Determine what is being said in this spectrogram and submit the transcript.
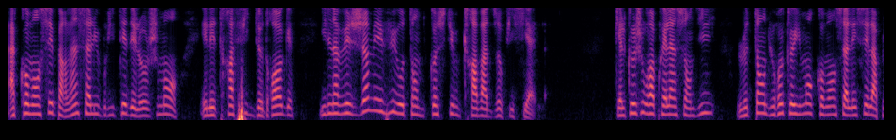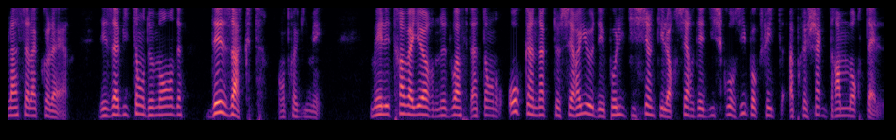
à commencer par l'insalubrité des logements et les trafics de drogue, ils n'avaient jamais vu autant de costumes cravates officiels. Quelques jours après l'incendie, le temps du recueillement commence à laisser la place à la colère. Des habitants demandent des actes entre guillemets. Mais les travailleurs ne doivent attendre aucun acte sérieux des politiciens qui leur servent des discours hypocrites après chaque drame mortel.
